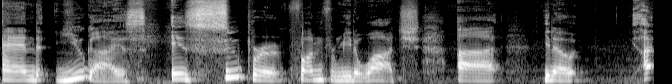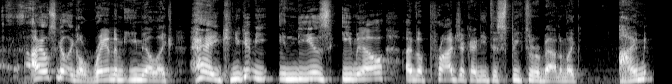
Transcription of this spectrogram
and you guys is super fun for me to watch. Uh, you know, I, I, also got like a random email like, hey, can you get me India's email? I have a project I need to speak to her about. I'm like, I'm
